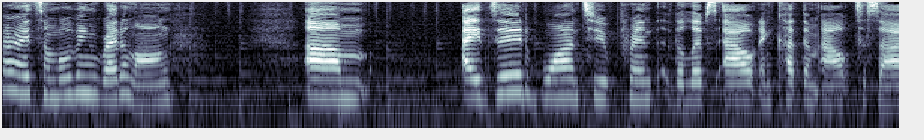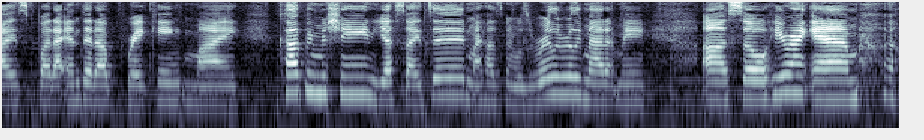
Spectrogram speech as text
Alright, so moving right along. Um, I did want to print the lips out and cut them out to size, but I ended up breaking my copy machine. Yes, I did. My husband was really, really mad at me. Uh, so here I am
